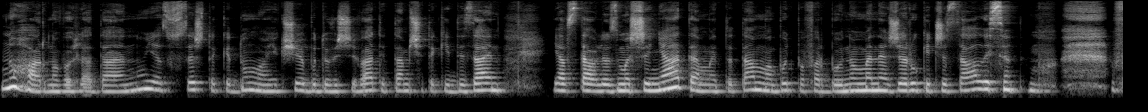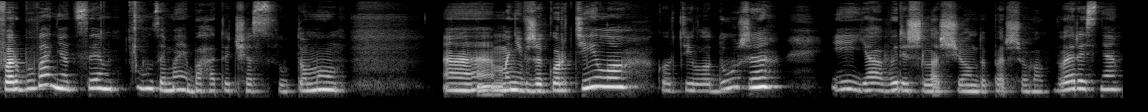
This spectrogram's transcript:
ну, гарно виглядає. Ну, я все ж таки думаю, якщо я буду вишивати, там ще такий дизайн я вставлю з мишенятами, то там, мабуть, пофарбую. Ну, в мене вже руки чесалися, тому фарбування це ну, займає багато часу. Тому е, мені вже кортіло, кортіло дуже. І я вирішила, що до 1 вересня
